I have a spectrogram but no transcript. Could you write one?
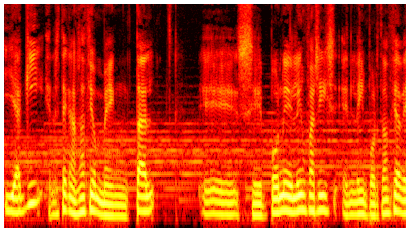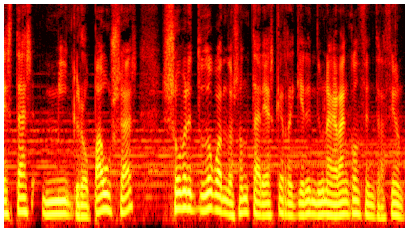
Y aquí, en este cansancio mental, eh, se pone el énfasis en la importancia de estas micropausas, sobre todo cuando son tareas que requieren de una gran concentración.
